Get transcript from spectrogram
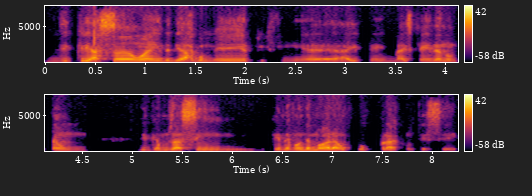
de criação ainda, de argumento, enfim, é, aí tem, mas que ainda não estão, digamos assim, que ainda vão demorar um pouco para acontecer.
